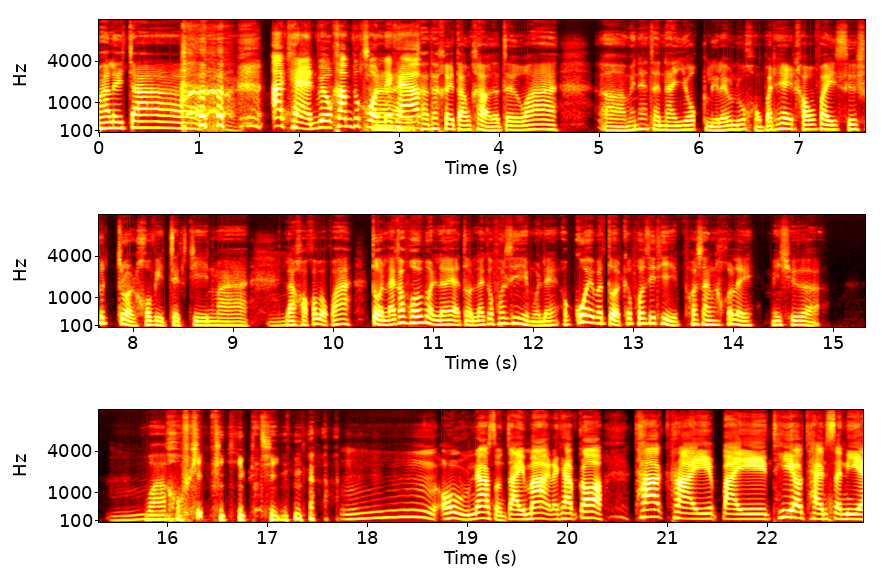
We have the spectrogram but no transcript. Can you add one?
มาเลยจ้าอาแขนเวลคัมทุกคนนะครับใช่ถ้าถ้าเคยตามข่าวจะเจอว่าเอ่อไม่น่าจะนายกหรืออะไรไม่รู้ของประเทศเขาไปซื้อชุดตรวจโควิดจากจีนมา แล้วเขาก็บอกว่าตรวจแล้วก็โพสต์หมดเลยอะตรวจแล้วก็โพสิทีฟหมดเลยเอากล้วยมาตรวจก็โพสิทีฟเพราะฉะนั้นเขาก็เลยไม่เชื่ออว่าโควิดมีอยู่จริง อืมโอ้ น่าสนใจมากนะครับ ก็ถ้าใครไปเที่ยวแทนซาเนีย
